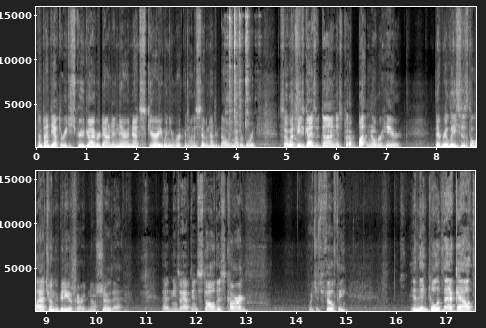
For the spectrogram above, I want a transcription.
Sometimes you have to reach a screwdriver down in there, and that's scary when you're working on a $700 motherboard. So what these guys have done is put a button over here that releases the latch on the video card, and I'll show that. That means I have to install this card, which is filthy, and then pull it back out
